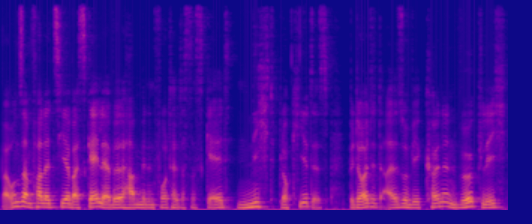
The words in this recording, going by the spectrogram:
Bei unserem Fall jetzt hier bei Scalable haben wir den Vorteil, dass das Geld nicht blockiert ist. Bedeutet also, wir können wirklich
